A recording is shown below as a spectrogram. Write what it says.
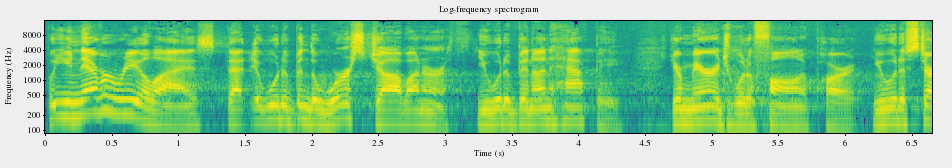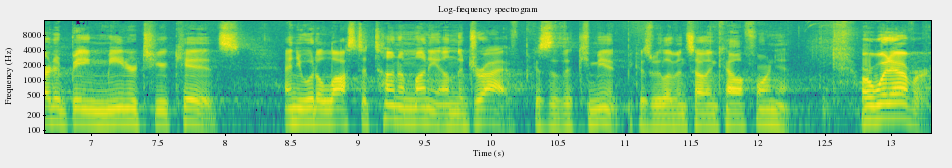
but you never realized that it would have been the worst job on earth. You would have been unhappy. Your marriage would have fallen apart. You would have started being meaner to your kids. And you would have lost a ton of money on the drive because of the commute, because we live in Southern California, or whatever.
